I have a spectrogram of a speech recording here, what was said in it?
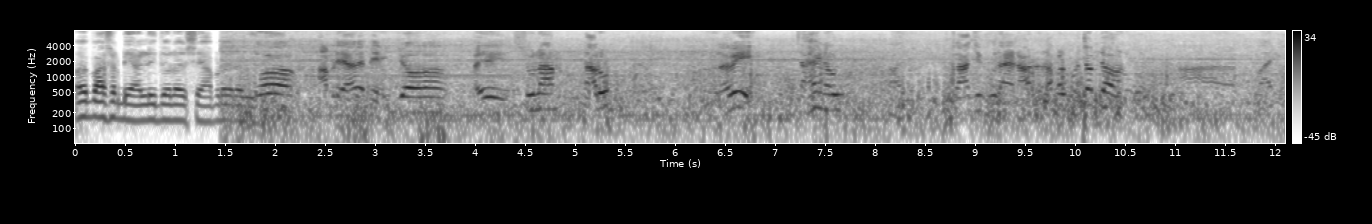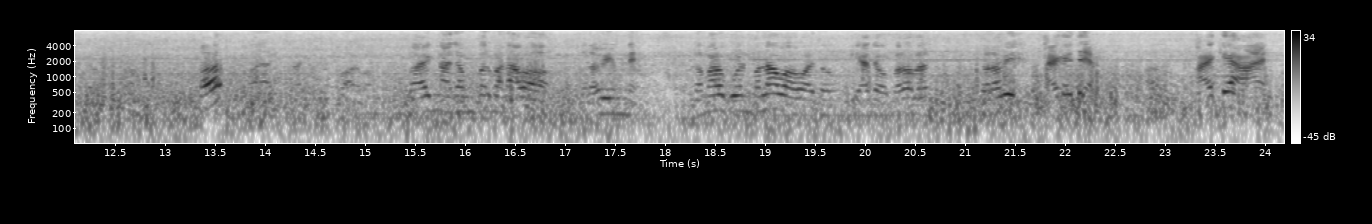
હવે પાછળ બે લીધો રહેશે આપણે. રવિ. આપણે હારે બે ગયો. ભાઈ, શું નામ? તારું? રવિ. ચાહે નવું ગાજીપુર આયા રબરપુર ચમ જવાનું? હા? બાઇકના જમ્પર બનાવો રવિ એમને. તમારો કોઈ મનાવવા હોય તો ક્યાં જાઓ? બરાબર? તો રવિ, આ કઈ દે? આ કે આ?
